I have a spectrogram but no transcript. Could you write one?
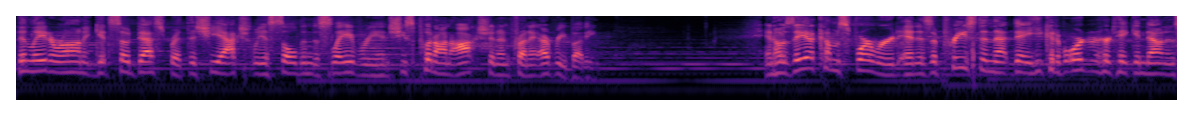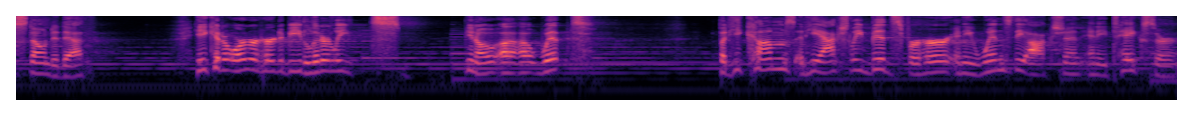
Then later on, it gets so desperate that she actually is sold into slavery and she's put on auction in front of everybody. And Hosea comes forward, and as a priest in that day, he could have ordered her taken down and stoned to death. He could ordered her to be literally, you know, uh, uh, whipped. But he comes and he actually bids for her, and he wins the auction, and he takes her,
